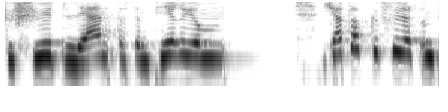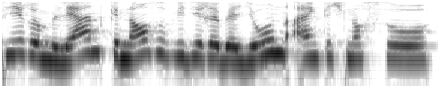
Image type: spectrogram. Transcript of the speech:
gefühlt lernt das Imperium, ich habe das Gefühl, das Imperium lernt genauso wie die Rebellion eigentlich noch so,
